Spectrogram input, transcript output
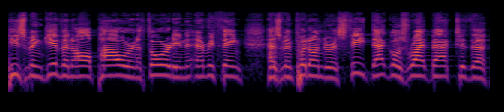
he's been given all power and authority and everything has been put under his feet, that goes right back to the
